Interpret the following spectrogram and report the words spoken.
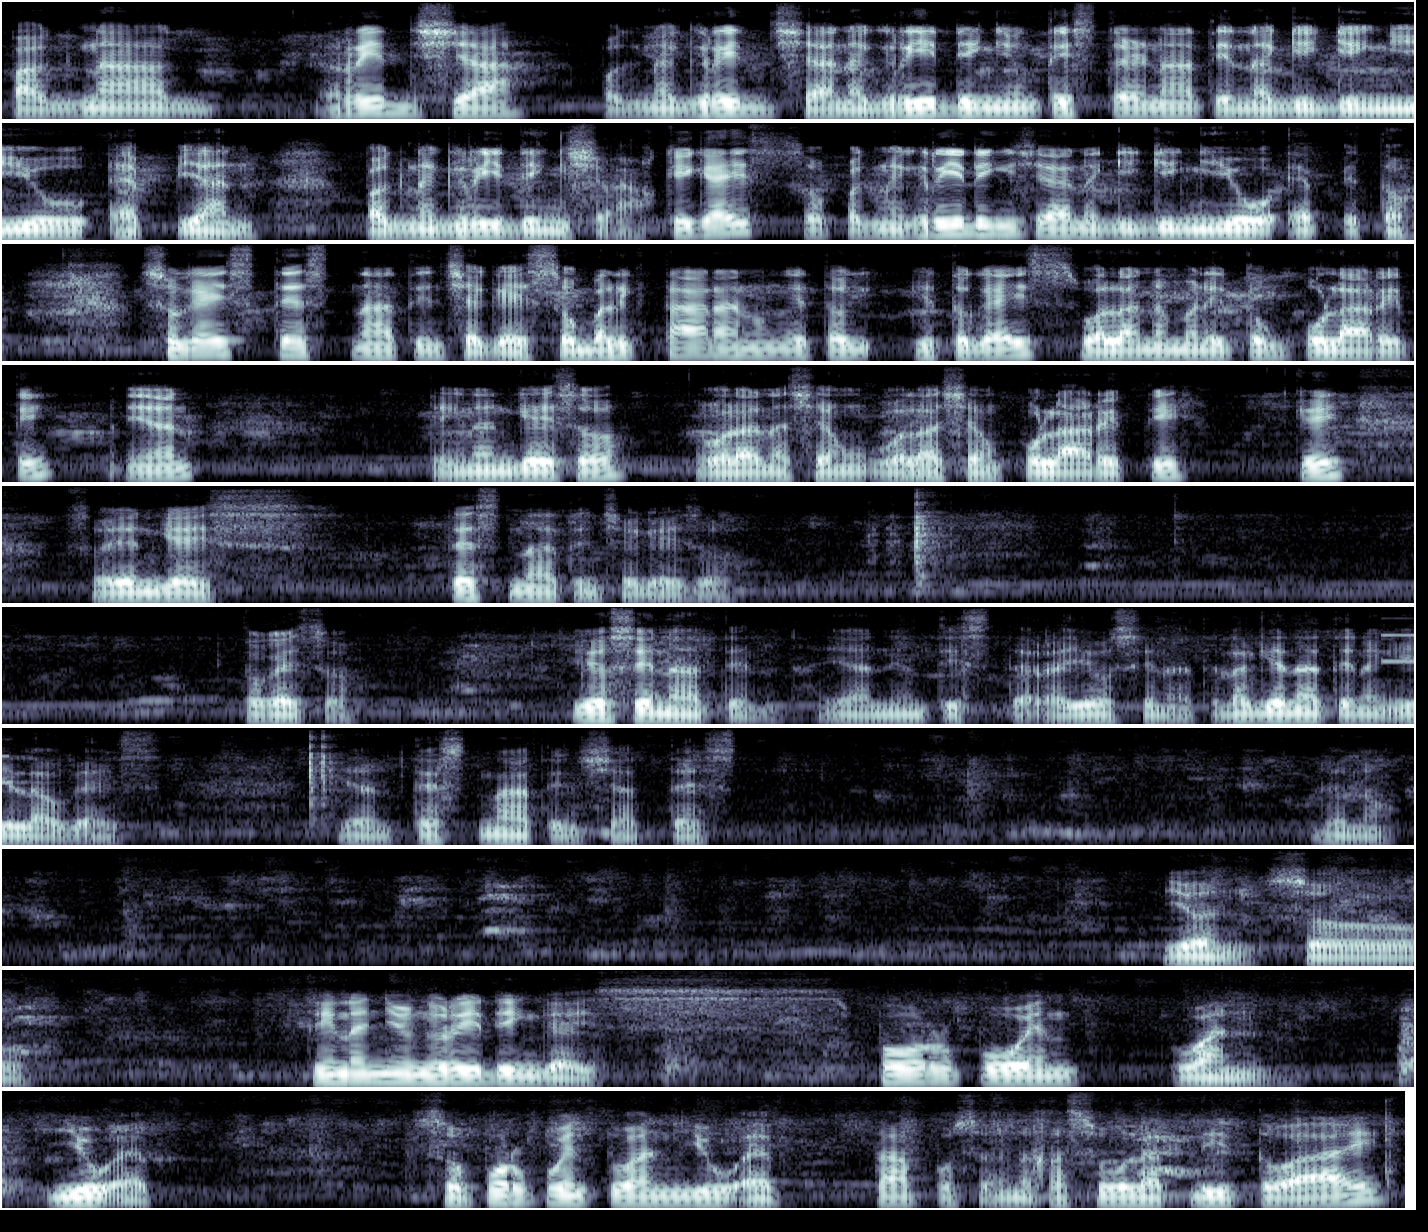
Pag nag-read siya, pag nag-read siya, nag-reading yung tester natin, nagiging UF yan. Pag nag-reading siya. Okay guys? So pag nag-reading siya, nagiging UF ito. So guys, test natin siya guys. So baliktaran ng ito, ito guys. Wala naman itong polarity. Ayan. Tingnan guys oh. Wala na siyang, wala siyang polarity. Okay? So ayan guys. Test natin siya guys oh. Ito guys oh. Ayusin natin. Ayan yung tester. Ayusin natin. Lagyan natin ng ilaw guys. Ayan. Test natin siya. Test. Ayan o. Yun. So, tingnan yung reading guys. 4.1 UF. So, 4.1 UF. Tapos, ang nakasulat dito ay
